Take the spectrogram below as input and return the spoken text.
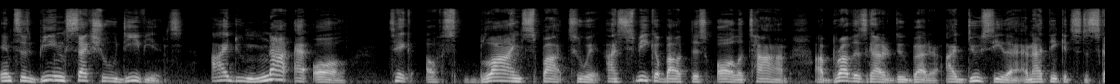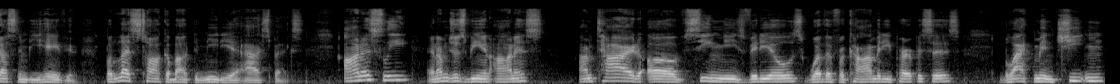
into being sexual deviants. I do not at all take a blind spot to it. I speak about this all the time. Our brothers got to do better. I do see that, and I think it's disgusting behavior. But let's talk about the media aspects. Honestly, and I'm just being honest, I'm tired of seeing these videos, whether for comedy purposes, black men cheating,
